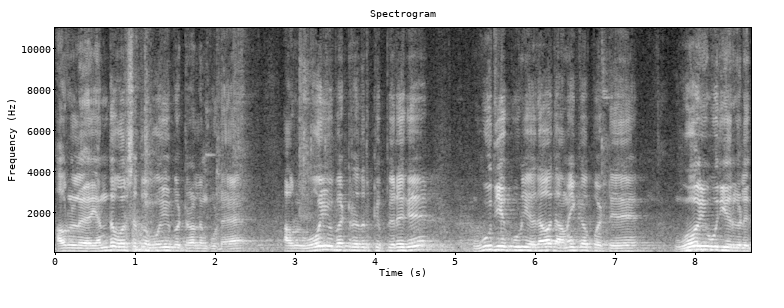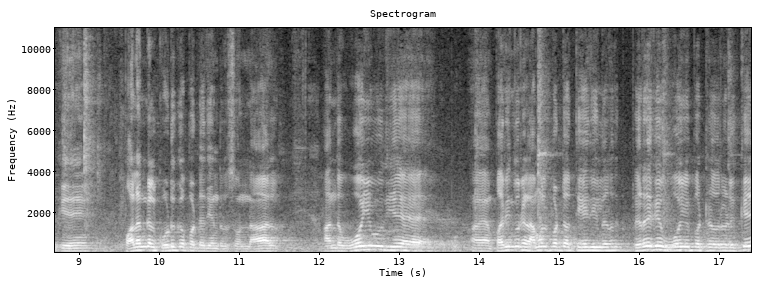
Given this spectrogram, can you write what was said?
அவர்கள் எந்த வருஷத்தில் ஓய்வு பெற்றாலும் கூட அவர்கள் ஓய்வு பெற்றதற்கு பிறகு ஊதிய கூலி ஏதாவது அமைக்கப்பட்டு ஓய்வூதியர்களுக்கு பலன்கள் கொடுக்கப்பட்டது என்று சொன்னால் அந்த ஓய்வூதிய பரிந்துரைகள் அமல்பட்ட தேதியிலிருந்து பிறகு ஓய்வு பெற்றவர்களுக்கு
